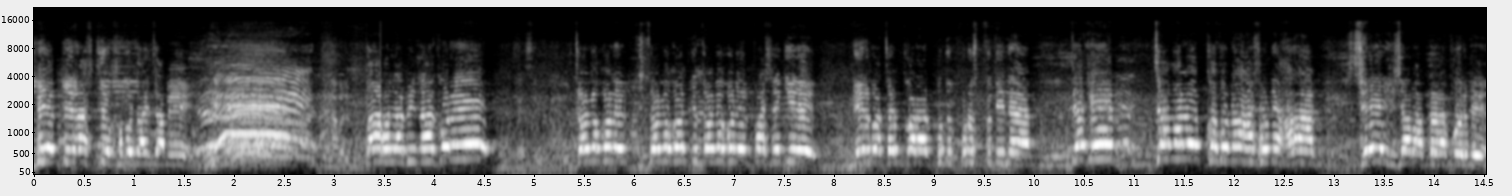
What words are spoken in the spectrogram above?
বিএনপি রাষ্ট্রীয় ক্ষমতায় যাবে। তাহলে আমি না করে জনগণের, জনগণকে জনগণের পাশে গিয়ে নির্বাচন করার প্রস্তুতি নেন। দেখেন জামানত কতটা আসনে হারান, সেই হিসাব আপনারা করবেন।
